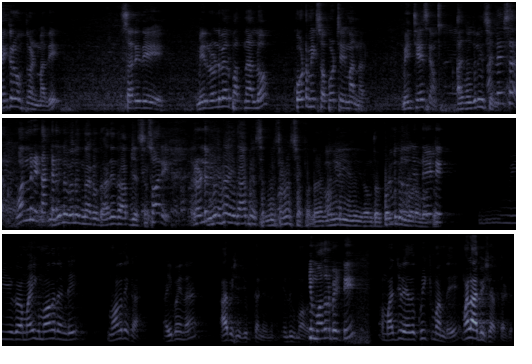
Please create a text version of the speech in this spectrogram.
శంకరగుప్తం అండి మాది. సార్ ఇది మీరు రెండు వేల పద్నాలుగులో కూటమికి సపోర్ట్ చేయమన్నారు. మేము చేసాం. అది వదిలేసి లేదు సార్ వన్ మినిట్ అక్కడ నాకు అది ఆఫ్ చేస్తాను. సారీ రెండు ఇది ఆపేస్తాను మీరు సమస్య చెప్పండి. నాకు మళ్ళీ ఇదంతా పొలిటికల్ కూడా ఇక మైక్ మోగదండి. మోగదిక. అయిపోయిందా? ఆపేసి చెప్తాను నేను. ఎందుకు మోగదు? మొదలు పెట్టి మధ్యలో ఏదో క్విక్ మంది మళ్ళీ ఆపేసేస్తాడు.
